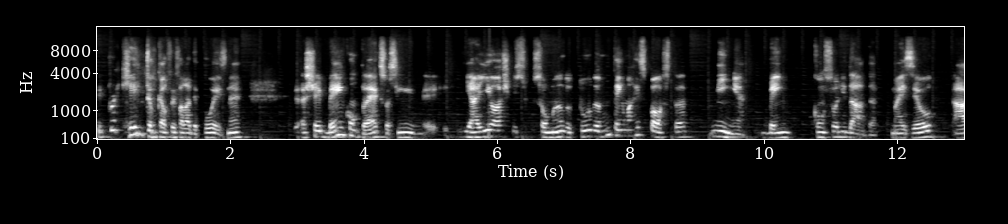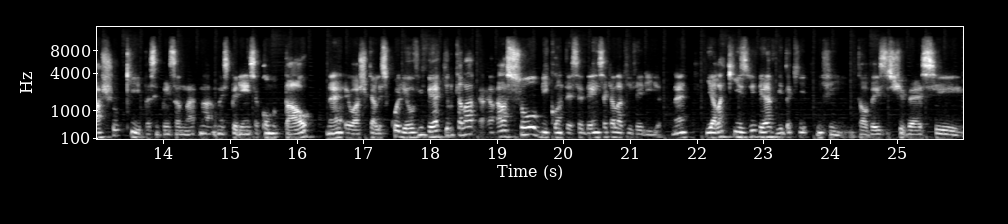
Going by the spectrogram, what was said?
E por que então que ela foi falar depois, né? Achei bem complexo, assim, e aí eu acho que somando tudo, eu não tenho uma resposta minha, bem consolidada, mas eu acho que, assim, pensando na, na, na, experiência como tal, né, eu acho que ela escolheu viver aquilo que ela, ela soube com antecedência que ela viveria, né, e ela quis viver a vida que, enfim, talvez estivesse,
